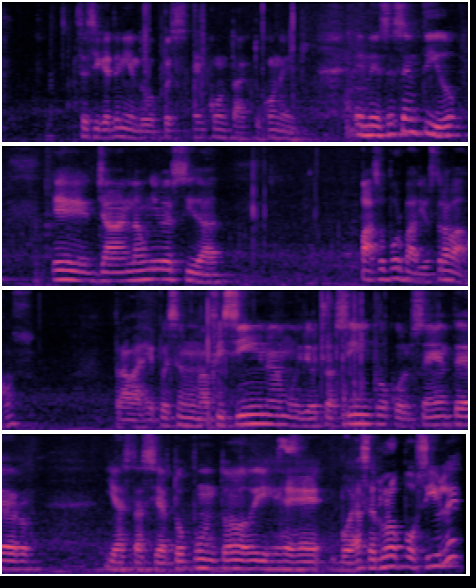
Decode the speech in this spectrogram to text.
se sigue teniendo pues el contacto con ellos. En ese sentido, eh, ya en la universidad paso por varios trabajos. Trabajé pues en una oficina, muy de 8 a 5, call center, y hasta cierto punto dije, voy a hacer lo posible.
